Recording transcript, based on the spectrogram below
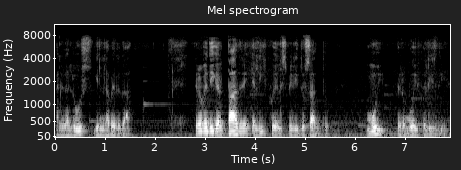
en la luz y en la verdad. Que nos bendiga el Padre, el Hijo y el Espíritu Santo. Muy, pero muy feliz día.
